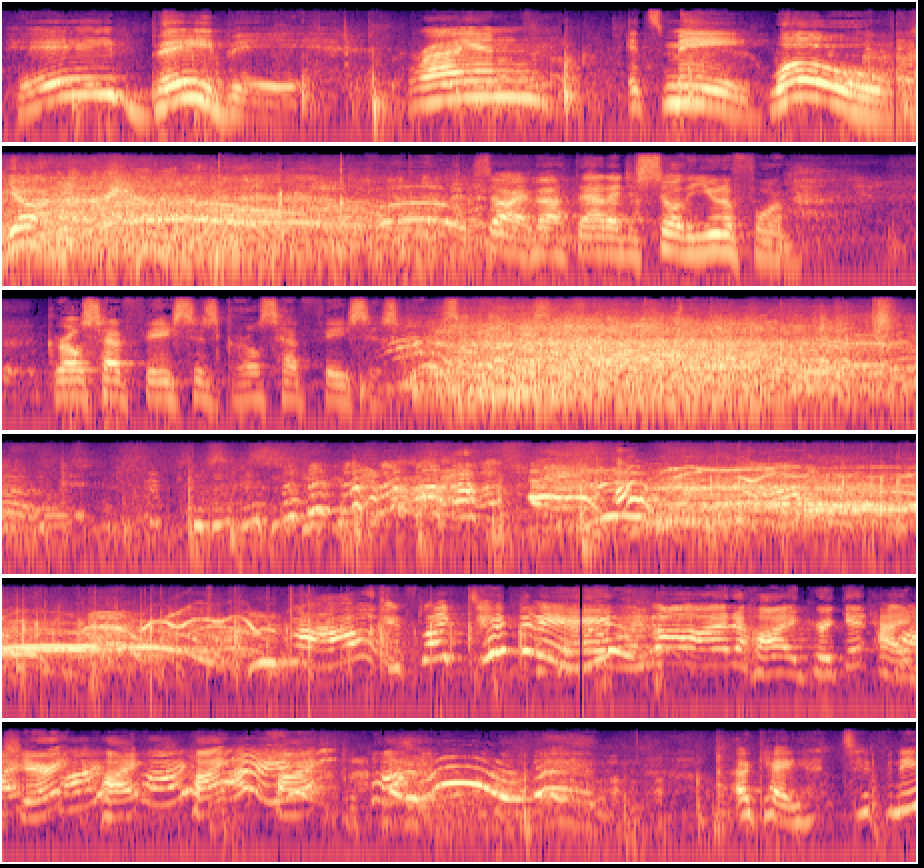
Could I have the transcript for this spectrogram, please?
hey, baby. Ryan, it's me. Whoa, yuck. Sorry about that. I just saw the uniform. Girls have faces, girls have faces, girls have faces. Wow, it's like Tiffany. Oh my God. Hi, Cricket. Hi, Sherry. Hi, hi, hi. Okay, Tiffany,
